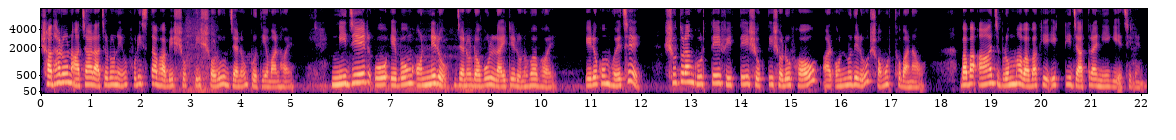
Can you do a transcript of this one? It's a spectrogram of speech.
সাধারণ আচার আচরণেও ফরিস্তাভাবে শক্তির স্বরূপ যেন প্রতীয়মান হয়। নিজের ও এবং অন্যেরও যেন ডবল লাইটের অনুভব হয়। এরকম হয়েছে? সুতরাং ঘুরতে, ফিরতে শক্তি স্বরূপ হও আর অন্যদেরও সমর্থ বানাও। বাবা আজ ব্রহ্মা বাবাকে একটি যাত্রায় নিয়ে গিয়েছিলেন।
